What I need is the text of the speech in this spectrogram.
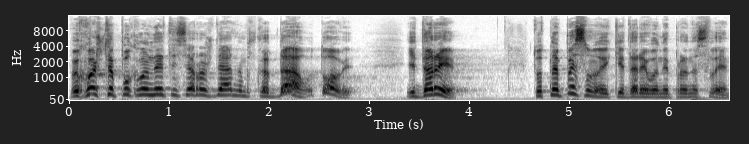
Ви хочете поклонитися рожденним? Скажете, да, готові. І дари. Тут написано, які дари вони принесли.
